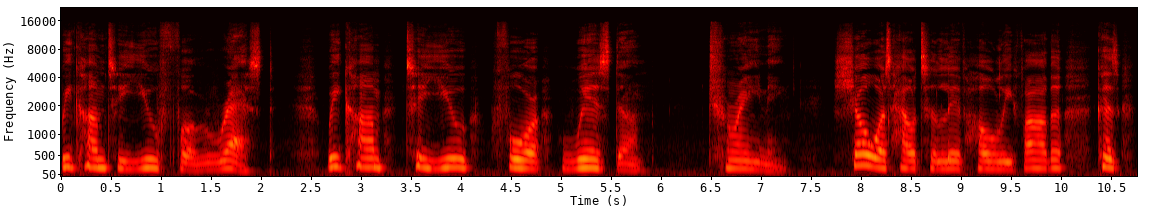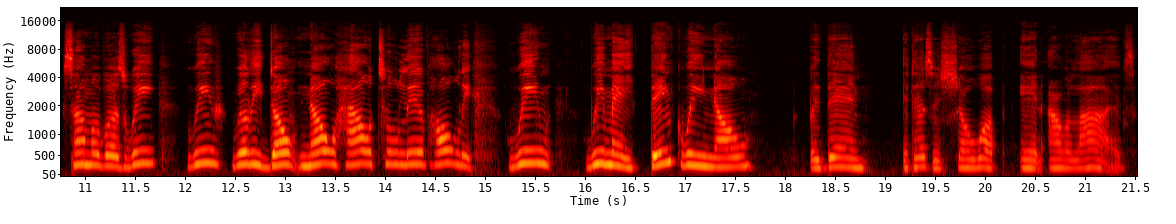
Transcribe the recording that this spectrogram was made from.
We come to you for rest. We come to you for wisdom training. Show us how to live holy, Father, cuz some of us we we really don't know how to live holy. We we may think we know, but then it doesn't show up in our lives.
